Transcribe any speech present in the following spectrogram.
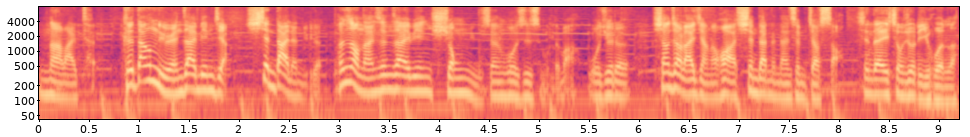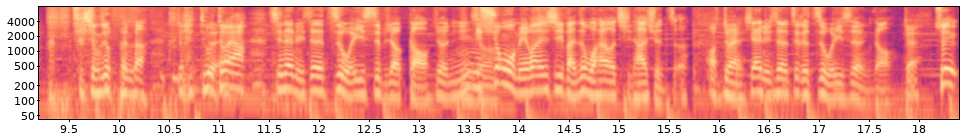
拿来疼。可是当女人在一边讲，现代的女人很少男生在一边凶女生或是什么的吧？我觉得相较来讲的话，现代的男生比较少。现在一凶就离婚了，这凶就分了。对对对啊！现在女生的自我意识比较高，就你你凶我没关系，反正我还有其他选择。哦，对，现在女生的这个自我意识很高。对，所以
